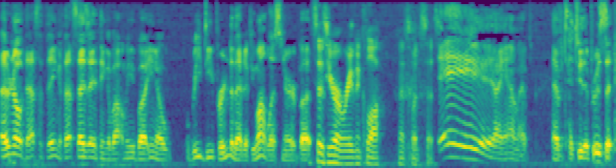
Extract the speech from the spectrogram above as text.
I don't know if that's the thing, if that says anything about me, but you know, read deeper into that if you want, listener. But It says you're a Ravenclaw. That's what it says. Hey, I am. I have, I have a tattoo that proves it.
